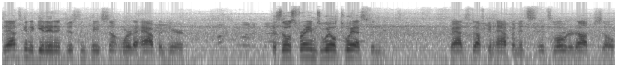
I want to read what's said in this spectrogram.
Dad's gonna get in it just in case something were to happen here. Because those frames will twist and bad stuff can happen. It's it's loaded up, so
